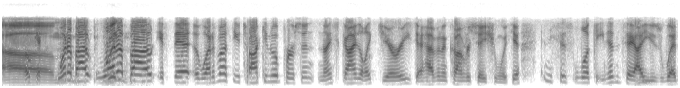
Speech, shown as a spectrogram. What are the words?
Okay. Um, what about what about if that? What about you talking to a person, nice guy like Jerry, having a conversation with you, and he says, "Look," he doesn't say, "I use web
